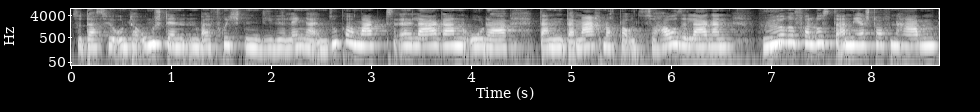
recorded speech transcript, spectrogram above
sodass wir unter Umständen bei Früchten, die wir länger im Supermarkt äh, lagern oder dann danach noch bei uns zu Hause lagern, höhere Verluste an Nährstoffen haben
